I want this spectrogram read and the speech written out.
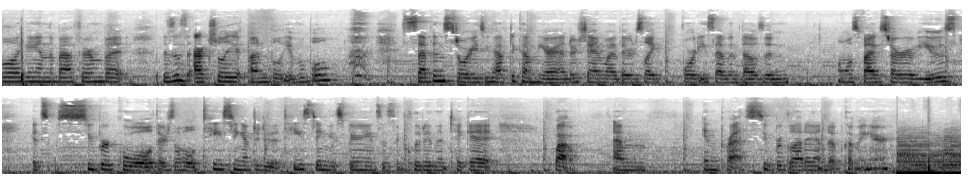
Vlogging in the bathroom, but this is actually unbelievable. Seven stories, you have to come here. I understand why there's like 47,000 almost five star reviews. It's super cool. There's a whole tasting, you have to do the tasting experience, it's included in the ticket. Wow, I'm impressed. Super glad I ended up coming here.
